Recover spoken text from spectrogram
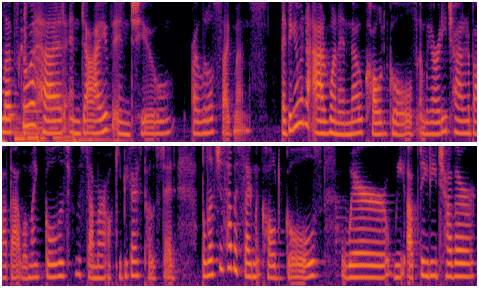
Let's go ahead and dive into our little segments. I think I'm gonna add one in though called goals, and we already chatted about that. What my goal is for the summer. I'll keep you guys posted. But let's just have a segment called goals where we update each other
